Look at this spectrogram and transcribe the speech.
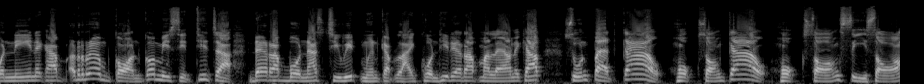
วันนี้นะครับเริ่มก่อนก็มีสิทธิ์ที่จะได้รับโบนัสชีวิตเหมือนกับหลายคนที่ได้รับมาแล้วนะครับ 089 629 6242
